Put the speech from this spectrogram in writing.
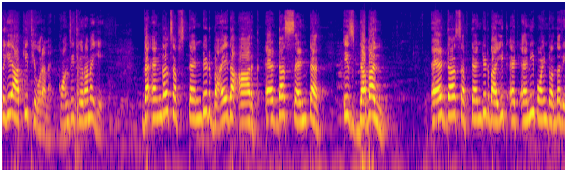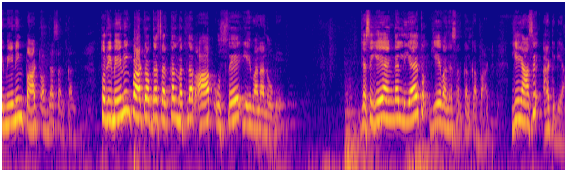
तो ये आपकी थ्योरम है। कौन सी थ्योरम है ये? The angle subtended by the arc at the centre is double at the subtended by it at any point on the remaining part of the circle तो remaining part of the circle मतलब आप उससे ये वाला लोगे। जैसे ये एंगल लिया है तो ये वाला सर्कल का पार्ट ये यहाँ से हट गया।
